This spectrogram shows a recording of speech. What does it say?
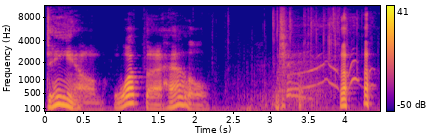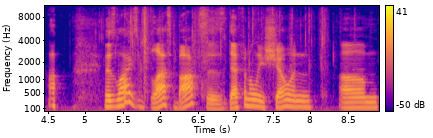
Damn. What the hell? this last last box is definitely showing um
